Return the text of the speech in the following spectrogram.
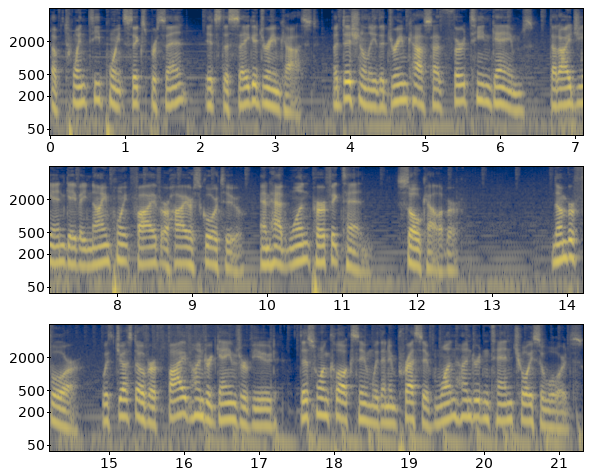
of 20.6%, it's the Sega Dreamcast. Additionally, the Dreamcast had 13 games that IGN gave a 9.5 or higher score to, and had one perfect 10, Soul Calibur. Number 4. With just over 500 games reviewed, this one clocks in with an impressive 110 choice awards,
